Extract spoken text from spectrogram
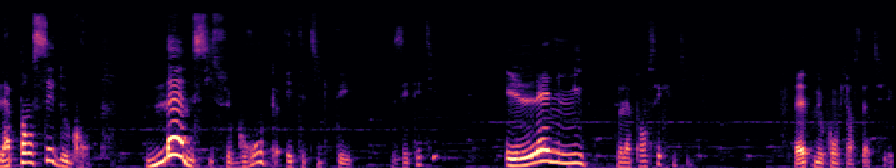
La pensée de groupe, même si ce groupe est étiqueté zététique, est l'ennemi de la pensée critique. Faites-nous confiance là-dessus.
